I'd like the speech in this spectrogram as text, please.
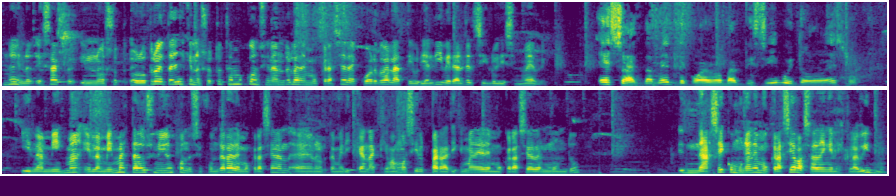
No, y no- exacto. Y nosotros, el otro detalle es que nosotros estamos considerando la democracia de acuerdo a la teoría liberal del siglo XIX. Exactamente, con el romanticismo y todo eso. Y la misma, en la misma Estados Unidos, cuando se funda la democracia eh, norteamericana, que vamos a decir el paradigma de democracia del mundo, eh, nace como una democracia basada en el esclavismo.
